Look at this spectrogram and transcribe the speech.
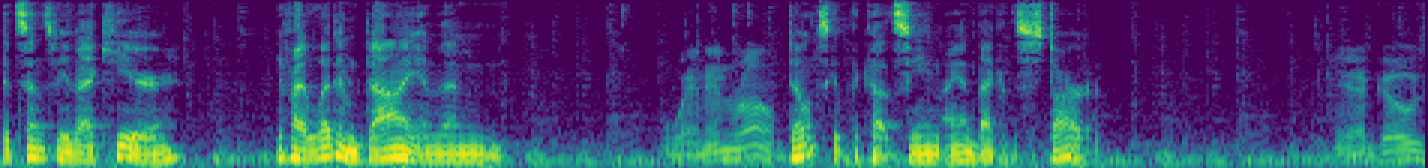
it sends me back here. If I let him die and then When in Rome. don't skip the cutscene, I end back at the start. Here goes.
